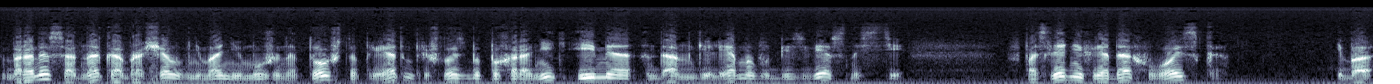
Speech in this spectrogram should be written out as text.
Баронесса, однако, обращала внимание мужа на то, что при этом пришлось бы похоронить имя Дангелема в безвестности, в последних рядах войска, ибо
